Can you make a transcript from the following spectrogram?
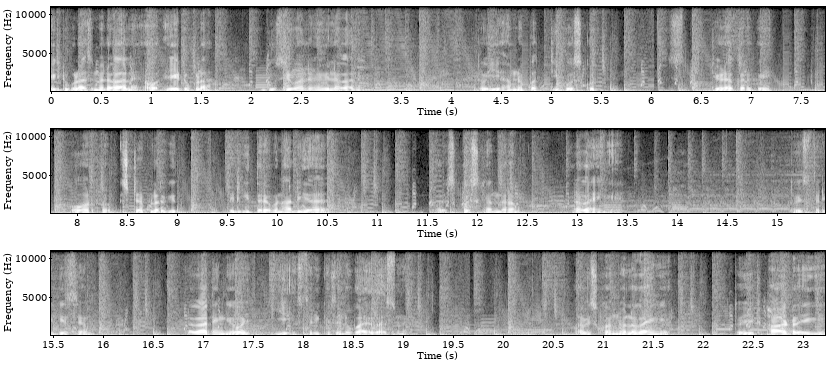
एक टुकड़ा इसमें लगा लें और एक टुकड़ा दूसरी वाले में भी लगा लें। तो ये हमने पत्ती को इसको टेढ़ा करके और स्टेपलर की पिन की तरह बना लिया है और इसको इसके अंदर हम लगाएँगे। तो इस तरीके से हम लगा देंगे और ये इस तरीके से लुकाएगा इसमें। अब इसको हम जो लगाएँगे तो ये हार्ड रहेगी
